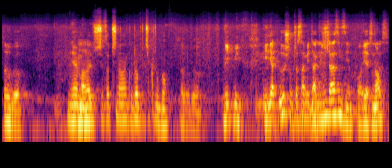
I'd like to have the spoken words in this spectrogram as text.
Znowu było. Nie wiem, ale już się zaczyna robić grubo. Znowu było. Mik, mik. I jak ruszą czasami tak, jeszcze raz nic nie O, jest Mhm. No. teraz.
